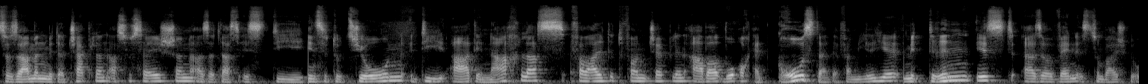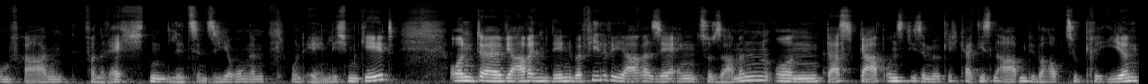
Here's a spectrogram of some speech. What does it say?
zusammen mit der Chaplin Association. Also das ist die Institution, die A, den Nachlass verwaltet von Chaplin, aber wo auch ein Großteil der Familie mit drin ist. Also wenn es zum Beispiel um Fragen von Rechten, Lizenzierungen und Ähnlichem geht. Und äh, wir arbeiten mit denen über viele, viele Jahre sehr eng zusammen und das gab uns diese Möglichkeit, diesen Abend überhaupt zu kreieren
